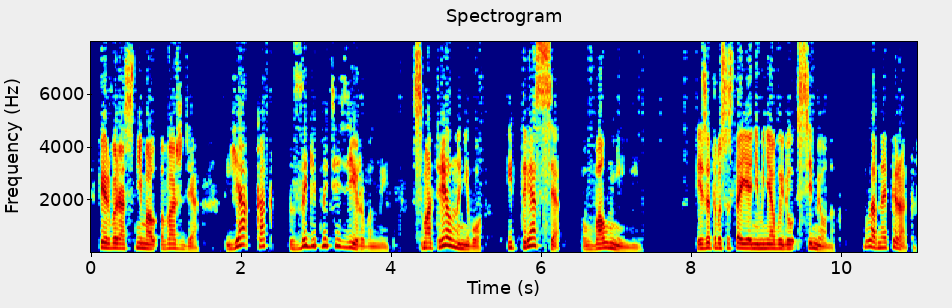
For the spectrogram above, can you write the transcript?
в первый раз снимал «Вождя». Я, как загипнотизированный, смотрел на него и трясся в волнении. Из этого состояния меня вывел Семенок, главный оператор.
